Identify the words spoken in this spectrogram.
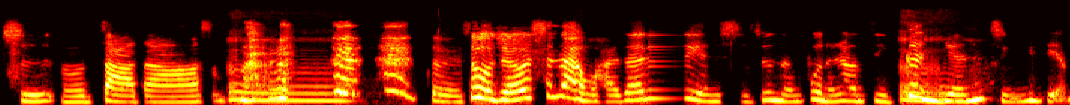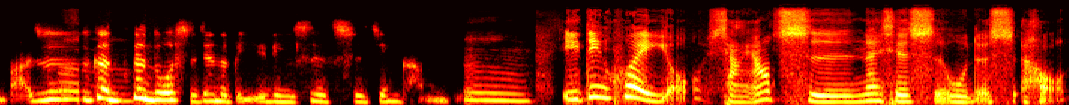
吃什么炸的啊什么的。对，所以我觉得现在我还在练习，就是能不能让自己更严谨一点吧，就是更更多时间的比例是吃健康的。嗯，一定会有想要吃那些食物的时候。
